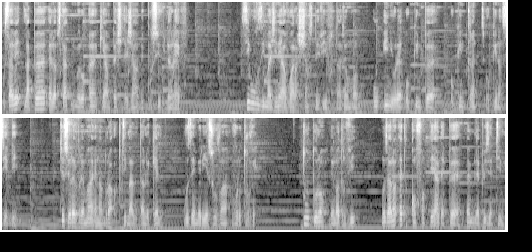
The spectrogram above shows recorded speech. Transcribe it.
Vous savez, la peur est l'obstacle numéro un qui empêche les gens de poursuivre leurs rêves. Si vous vous imaginez avoir la chance de vivre dans un monde où il n'y aurait aucune peur, aucune crainte, aucune anxiété, ce serait vraiment un endroit optimal dans lequel vous aimeriez souvent vous retrouver. Tout au long de notre vie, nous allons être confrontés à des peurs, même les plus intimes.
